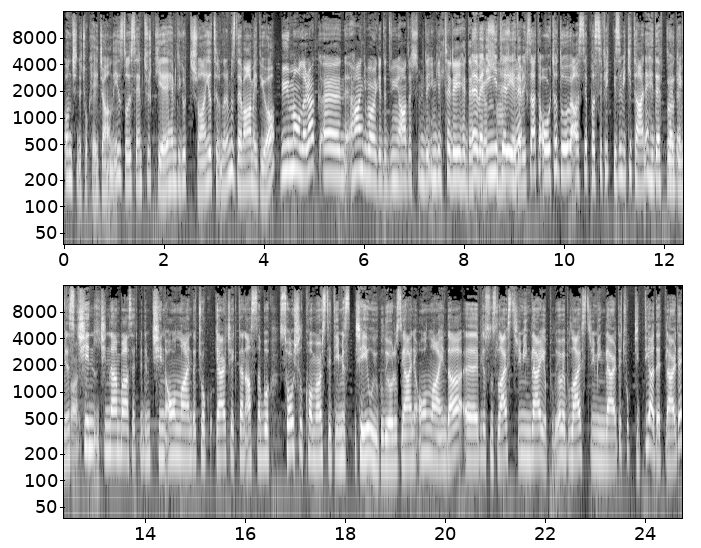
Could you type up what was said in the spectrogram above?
Onun için de çok heyecanlıyız. Dolayısıyla hem Türkiye hem de yurt dışı olan yatırımlarımız devam ediyor. Büyüme olarak e, hangi bölgede dünyada şimdi İngiltere'yi hedefliyorsunuz? Evet İngiltere'yi hedefledik. Zaten Orta Doğu ve Asya Pasifik bizim iki tane hedef bölgemiz. bölgemiz. Çin, Çin'den bahsetmedim. Çin online'da çok gerçekten aslında bu social commerce dediğimiz şeyi uyguluyoruz. Yani online'da e, biliyorsunuz live streamingler yapılıyor ve bu live streaminglerde çok ciddi adetlerde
